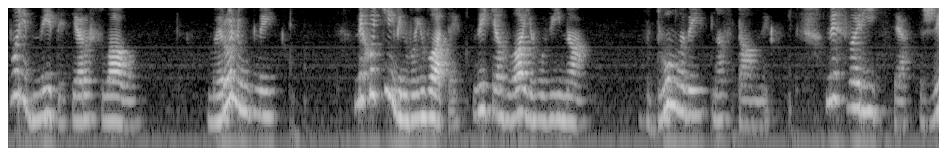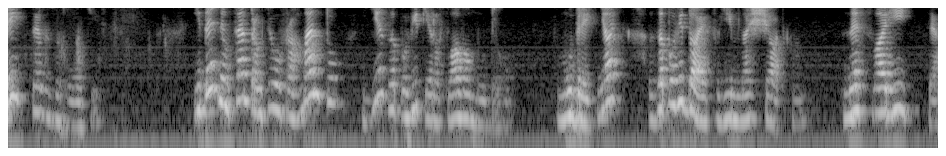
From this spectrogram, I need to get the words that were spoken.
поріднитись Ярославом. Миролюбний. Не хотів він воювати, не тягла його війна. Вдумливий наставник. Не сваріться, жийте в згоді. Ідейним центром цього фрагменту є заповіт Ярослава Мудрого. Мудрий князь заповідає своїм нащадкам не сваріться,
